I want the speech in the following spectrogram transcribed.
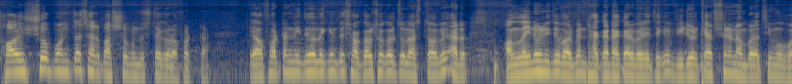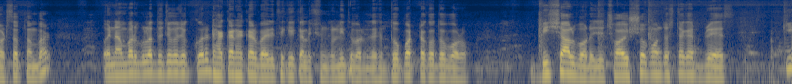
ছয়শো পঞ্চাশ আর পাঁচশো পঞ্চাশ টাকার অফারটা। এই অফারটা নিতে হলে কিন্তু সকাল সকাল চলে আসতে হবে। আর অনলাইনেও নিতে পারবেন ঢাকা ঢাকার বাইরে থেকে। ভিডিওর ক্যাপশনের নাম্বার আছে, ইমো হোয়াটসঅ্যাপ নাম্বার ওই নাম্বারগুলোতে যোগাযোগ করে ঢাকা ঢাকার বাইরে থেকে কালেকশন করে নিতে পারবেন। দেখেন দোপারটা কত বড়। বিশাল বড় যে ছয়শো পঞ্চাশ টাকার ড্রেস কী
